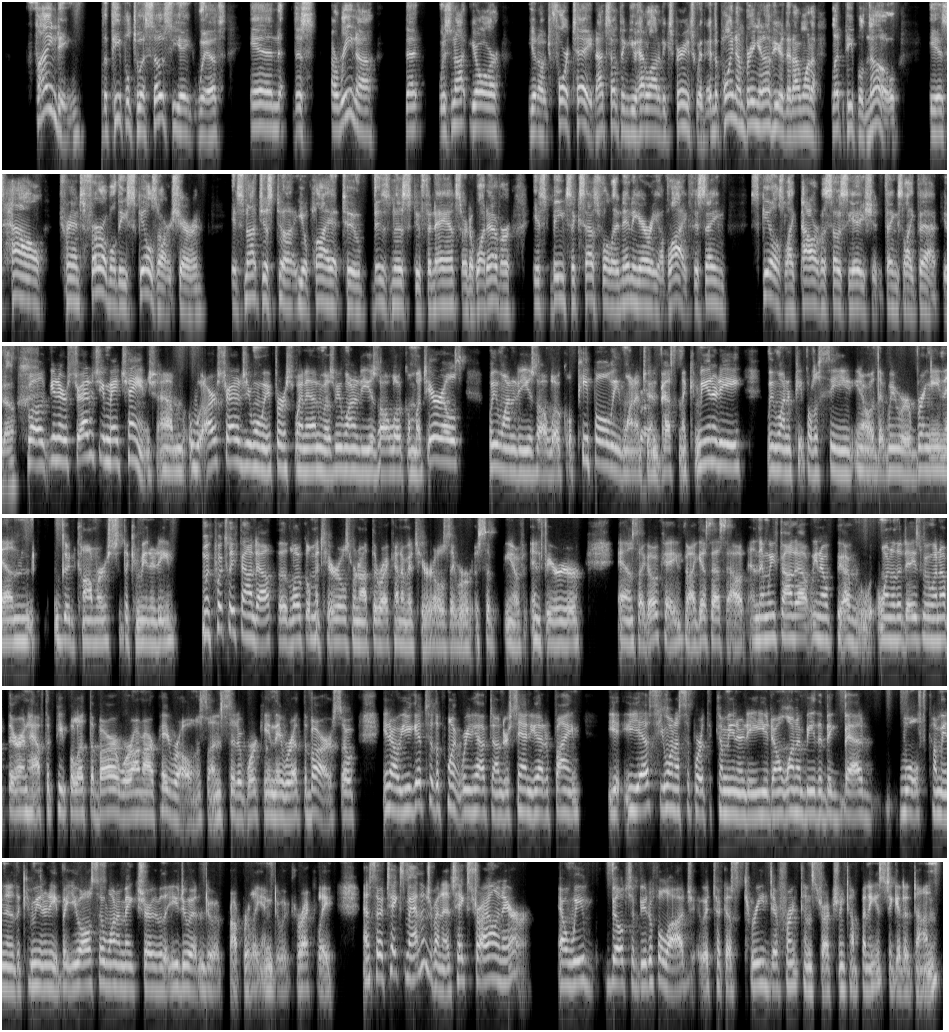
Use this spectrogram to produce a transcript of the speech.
finding the people to associate with in this arena that was not your you know forte not something you had a lot of experience with. And the point i'm bringing up here that i want to let people know is how transferable these skills are sharon. It's not just uh, you apply it to business to finance or to whatever. It's being successful in any area of life. The same skills like power of association, things like that, you know? Well, you know, strategy may change. Um, our strategy when we first went in was we wanted to use all local materials. We wanted to use all local people. We wanted right. to invest in the community. We wanted people to see, you know, that we were bringing in good commerce to the community. We quickly found out the local materials were not the right kind of materials. They were, you know, inferior. And it's like, okay, I guess that's out. And then we found out, you know, one of the days we went up there and half the people at the bar were on our payroll. So instead of working, they were at the bar. So, you know, you get to the point where you have to understand you got to find yes, you want to support the community. You don't want to be the big bad wolf coming into the community, but you also want to make sure that you do it and do it properly and do it correctly. And so it takes management, it takes trial and error. And we built a beautiful lodge. It took us three different construction companies to get it done.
